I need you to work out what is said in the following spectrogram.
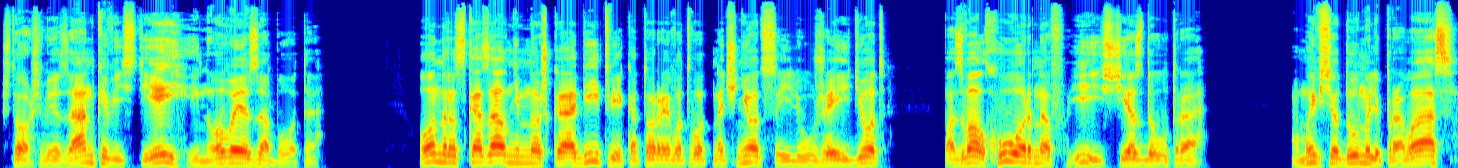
Что ж, вязанка вестей и новая забота. Он рассказал немножко о битве, которая вот-вот начнется или уже идет, позвал Хуорнов и исчез до утра. А мы все думали про вас,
